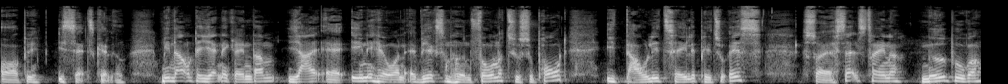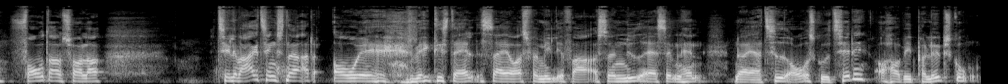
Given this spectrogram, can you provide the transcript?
oppe i salgskaldet. Mit navn er Janne Grindam. Jeg er indehaveren af virksomheden Phoner to Support i daglig tale P2S. Så jeg er salgstræner, mødebooker, foredragsholder, telemarketing-snørt, og øh, vigtigst af alt, så er jeg også familiefar, og så nyder jeg simpelthen, når jeg har tid og overskud til det, at hoppe i et par løbsko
